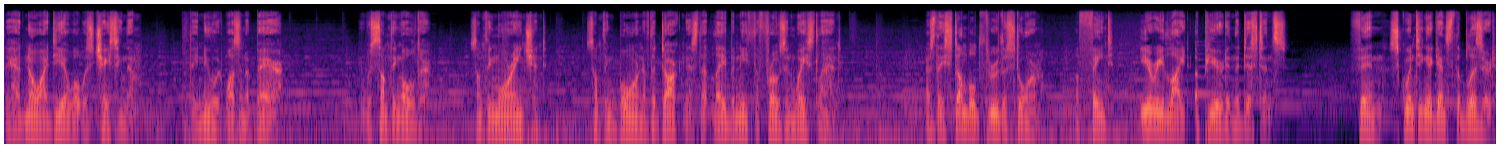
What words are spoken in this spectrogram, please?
They had no idea what was chasing them, but they knew it wasn't a bear. It was something older, something more ancient, something born of the darkness that lay beneath the frozen wasteland. As they stumbled through the storm, a faint, eerie light appeared in the distance. Finn, squinting against the blizzard,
